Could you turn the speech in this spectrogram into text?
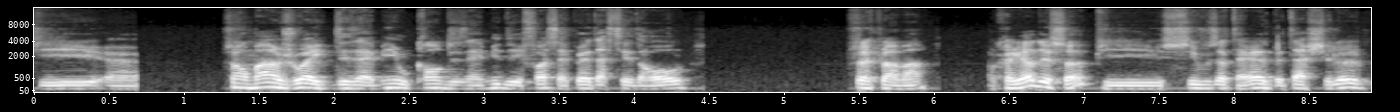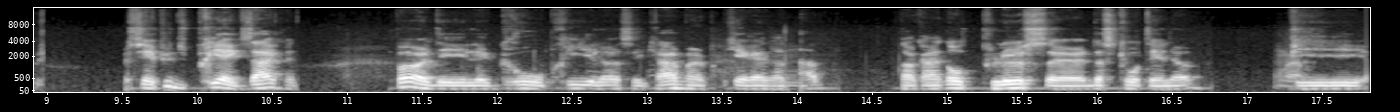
Puis, euh, sûrement jouer avec des amis ou contre des amis, des fois, ça peut être assez drôle. Tout simplement. Donc, regardez ça, puis si vous intéresse, peut-être acheter-le. Je me souviens plus du prix exact, mais pas des, le gros prix, là. C'est quand même un prix qui est raisonnable. Donc, un autre plus euh, de ce côté-là. Ouais. Puis,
